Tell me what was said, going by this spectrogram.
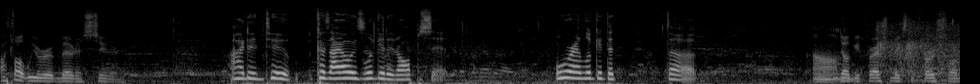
I thought we were in bonus sooner. I did too, because I always look at it opposite, or I look at the the. Um, Dougie Fresh makes the first one.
